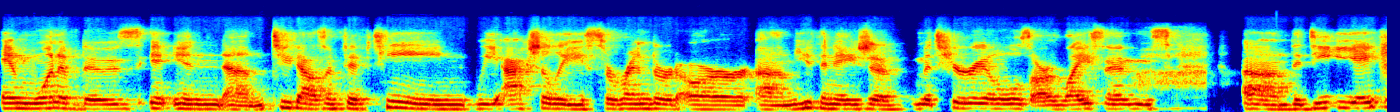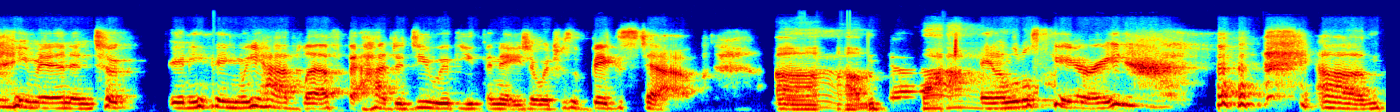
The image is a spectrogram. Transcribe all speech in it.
and one of those in, in um, 2015, we actually surrendered our um, euthanasia materials, our license. Um, the DEA came in and took anything we had left that had to do with euthanasia, which was a big step. Um, wow. And a little scary. um,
